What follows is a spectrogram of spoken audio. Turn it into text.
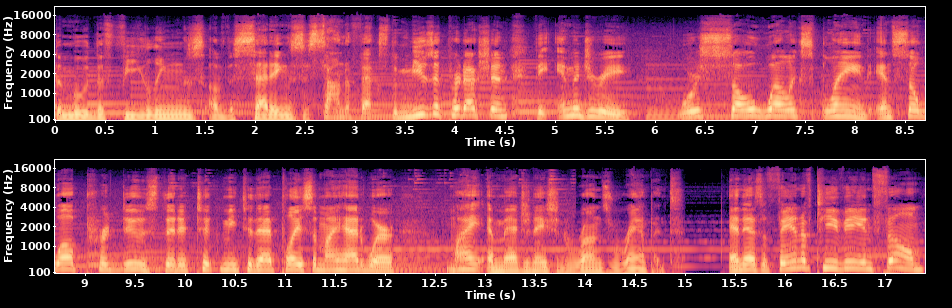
the mood, the feelings of the settings, the sound effects, the music production, the imagery were so well explained and so well produced that it took me to that place in my head where my imagination runs rampant. And as a fan of TV and film,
